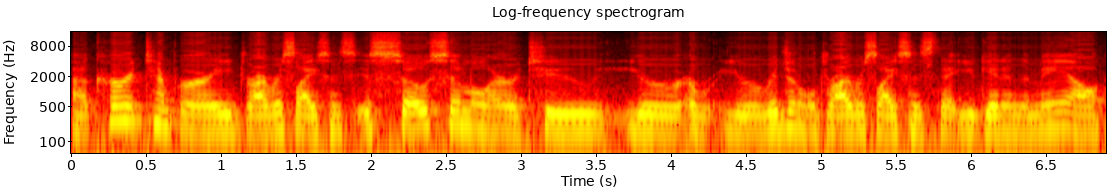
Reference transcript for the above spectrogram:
uh, current temporary driver's license is so similar to your, uh, your original driver's license that you get in the mail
